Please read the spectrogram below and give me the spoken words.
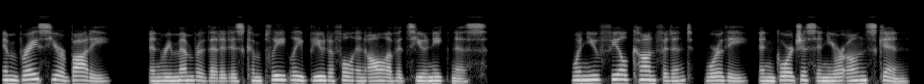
Embrace your body, and remember that it is completely beautiful in all of its uniqueness. When you feel confident, worthy, and gorgeous in your own skin,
